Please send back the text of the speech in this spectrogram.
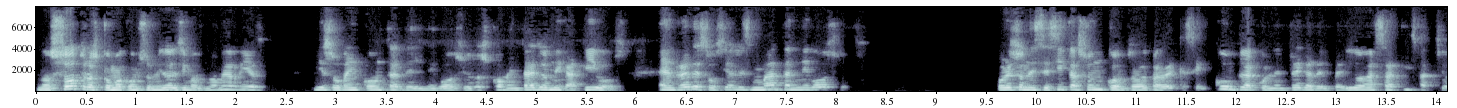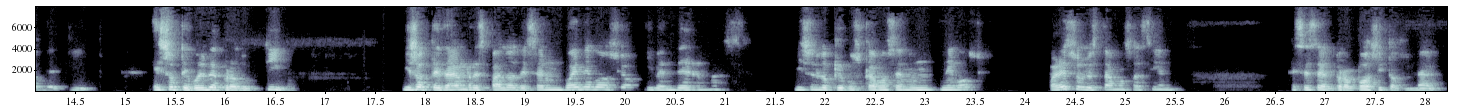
nosotros como consumidores decimos, no me arriesgo. Y eso va en contra del negocio. Los comentarios negativos en redes sociales matan negocios. Por eso necesitas un control para ver que se cumpla con la entrega del pedido a satisfacción del cliente. Eso te vuelve productivo. Y eso te da un respaldo de ser un buen negocio y vender más. Y eso es lo que buscamos en un negocio. Para eso lo estamos haciendo. Ese es el propósito final.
